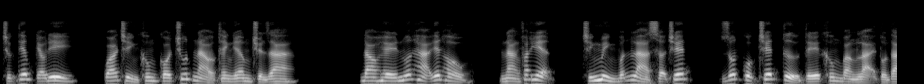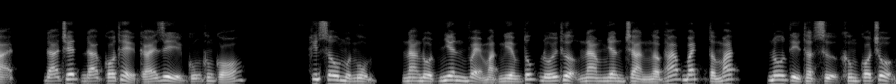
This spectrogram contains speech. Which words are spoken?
trực tiếp kéo đi, quá trình không có chút nào thanh âm truyền ra. Đào hề nuốt hạ yết hầu, nàng phát hiện, chính mình vẫn là sợ chết, rốt cuộc chết tử tế không bằng lại tồn tại, đã chết đã có thể cái gì cũng không có. Hít sâu một ngụm, nàng đột nhiên vẻ mặt nghiêm túc đối thượng nam nhân tràn ngập áp bách tầm mắt, nô tỳ thật sự không có trộm,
